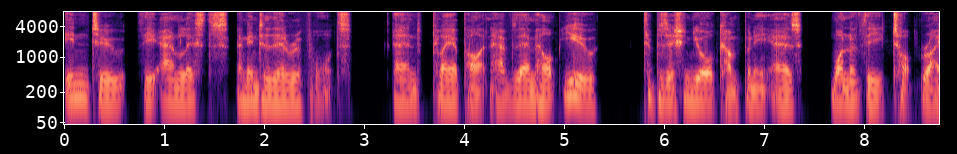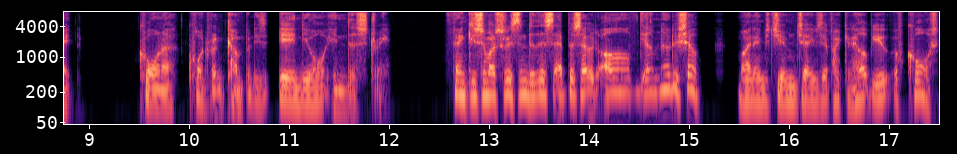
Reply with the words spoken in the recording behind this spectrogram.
into the analysts and into their reports and play a part and have them help you to position your company as one of the top right corner quadrant companies in your industry. Thank you so much for listening to this episode of The Unnoticed Show. My name is Jim James. If I can help you, of course,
